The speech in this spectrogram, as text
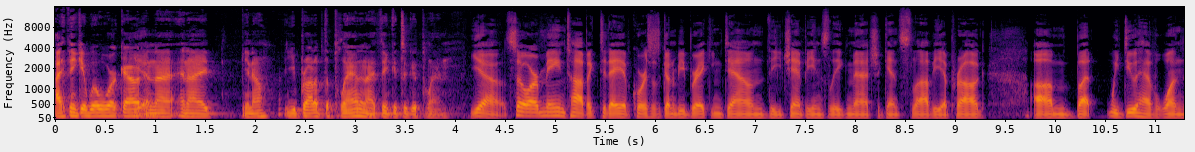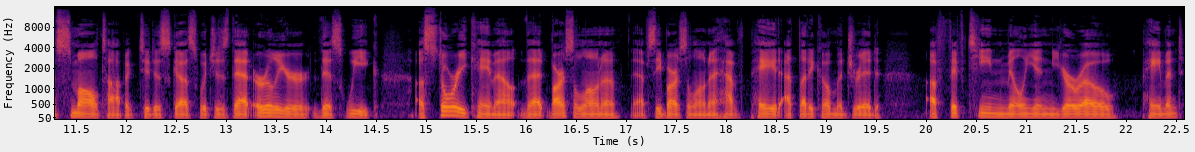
I think it will work out. Yeah. And I, and I, you know, you brought up the plan, and I think it's a good plan. Yeah, so our main topic today, of course, is going to be breaking down the Champions League match against Slavia Prague. Um, but we do have one small topic to discuss, which is that earlier this week, a story came out that Barcelona, FC Barcelona, have paid Atletico Madrid a 15 million euro payment.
